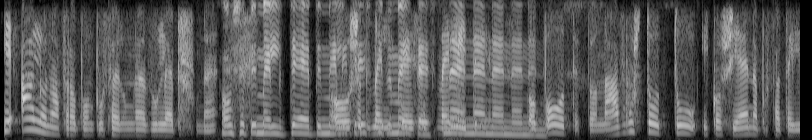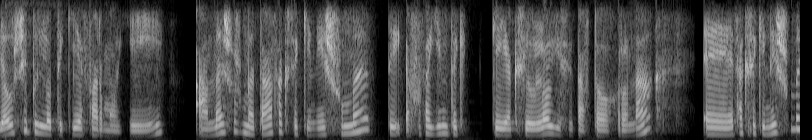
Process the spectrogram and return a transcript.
και άλλων ανθρώπων που θέλουν να δουλέψουν. Ω επιμελητέ, επιμελητέ και επιμελητές. Ναι, ναι, ναι, ναι, ναι, ναι. Οπότε τον Αύγουστο του 2021 που θα τελειώσει η πιλωτική εφαρμογή, αμέσως μετά θα ξεκινήσουμε, αφού θα γίνεται και η αξιολόγηση ταυτόχρονα, ε, θα ξεκινήσουμε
